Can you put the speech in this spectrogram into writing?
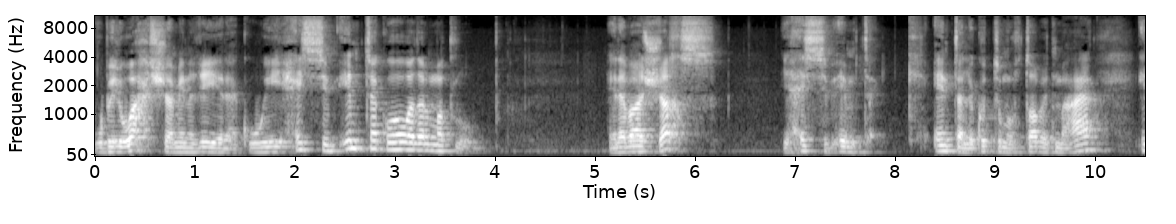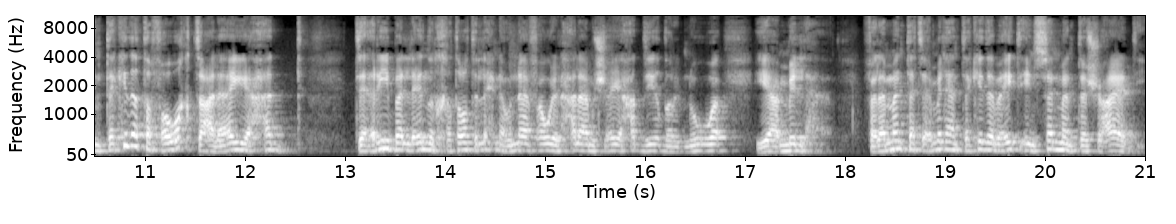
وبالوحشة من غيرك ويحس بقيمتك وهو ده المطلوب. هنا بقى الشخص يحس بقيمتك. أنت اللي كنت مرتبط معاه. أنت كده تفوقت على أي حد. تقريبا لأن الخطوات اللي إحنا قلناها في أول الحلقة مش أي حد يقدر إن هو يعملها. فلما أنت تعملها أنت كده بقيت إنسان ما أنتش عادي.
